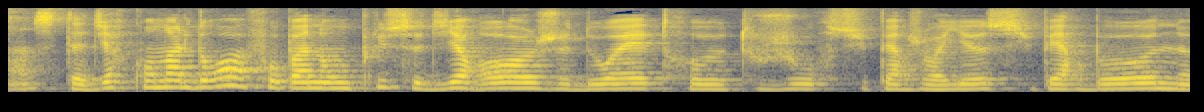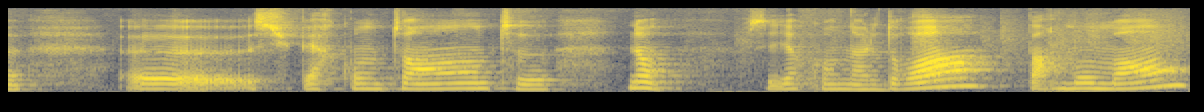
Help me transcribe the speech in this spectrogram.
Hein, c'est-à-dire qu'on a le droit, il ne faut pas non plus se dire oh je dois être euh, toujours super joyeuse, super bonne, euh, super contente. Non, c'est-à-dire qu'on a le droit par moment,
